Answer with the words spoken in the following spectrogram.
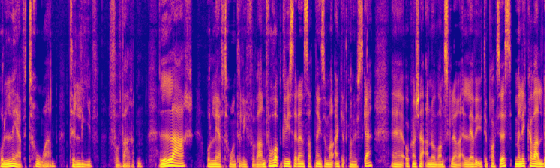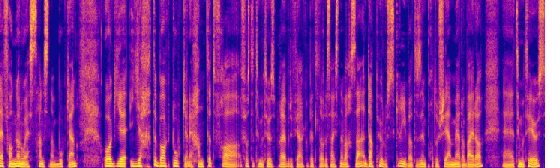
å leve troen til liv for verden'. Lær å lev troen til liv for verden. Forhåpentligvis er det en setning som man enkelt kan huske, eh, og kanskje enda vanskeligere å leve ut i praksis, men likevel, det fanger nå essensen av boken. Og eh, hjertet bak boken er hentet fra 1. Timoteus brev, det 4. kapittelet og det 16. verset, der Paulus skriver til sin protosjé-medarbeider eh, Timoteus,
